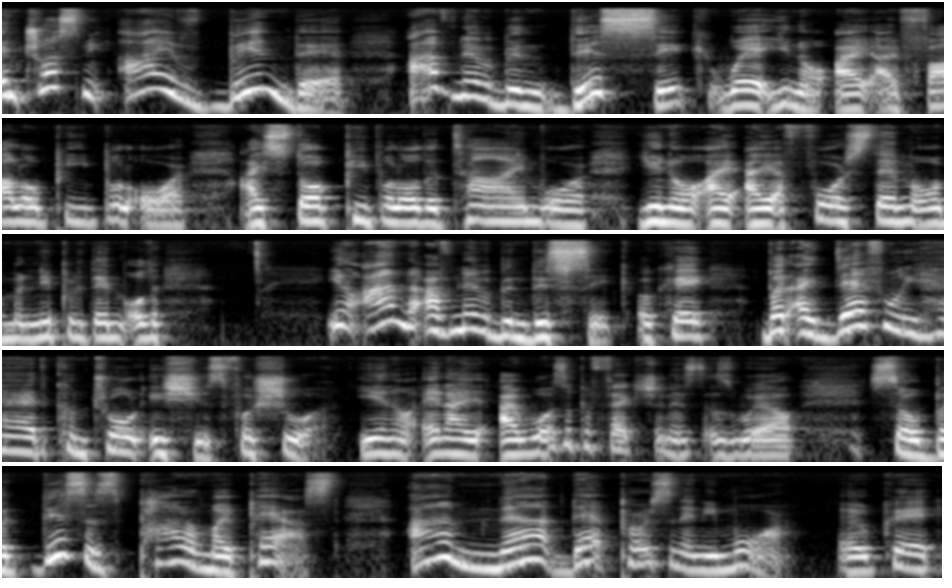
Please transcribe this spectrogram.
And trust me, I've been there. I've never been this sick where, you know, I, I follow people or I stalk people all the time or, you know, I, I force them or manipulate them. Or the, you know, I'm, I've never been this sick, okay? But I definitely had control issues for sure, you know, and I, I was a perfectionist as well. So, but this is part of my past. I'm not that person anymore, okay?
